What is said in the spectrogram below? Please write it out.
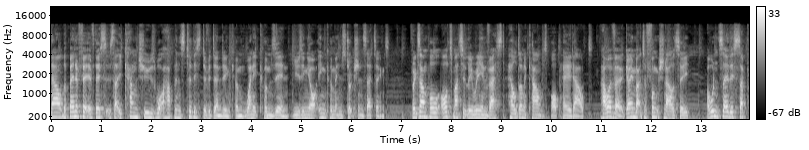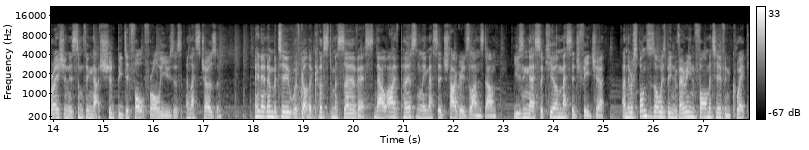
Now, the benefit of this is that you can choose what happens to this dividend income when it comes in using your income instruction settings. For example, automatically reinvest, held on account, or paid out. However, going back to functionality, I wouldn't say this separation is something that should be default for all users unless chosen. In at number two, we've got the customer service. Now, I've personally messaged Hargreaves Lansdown using their secure message feature, and the response has always been very informative and quick,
